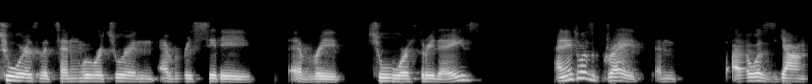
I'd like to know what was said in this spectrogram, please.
tours, let's say, and we were touring every city every two or three days. And it was great. And I was young,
